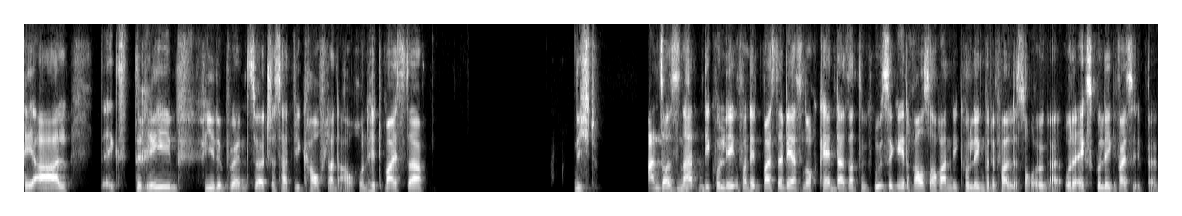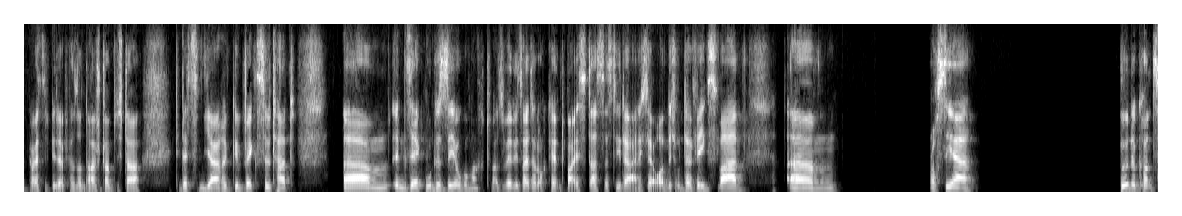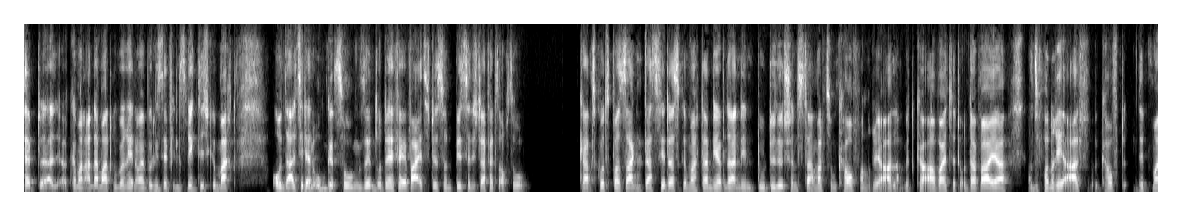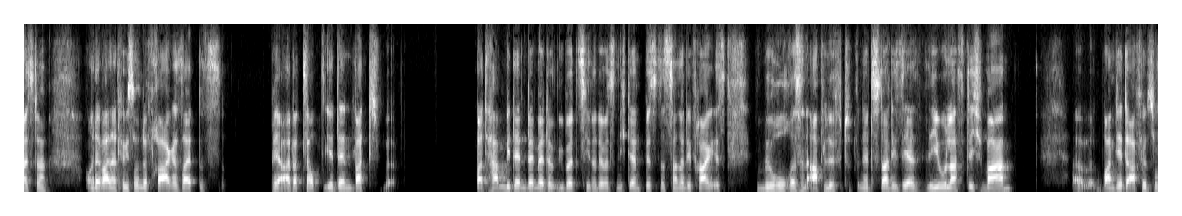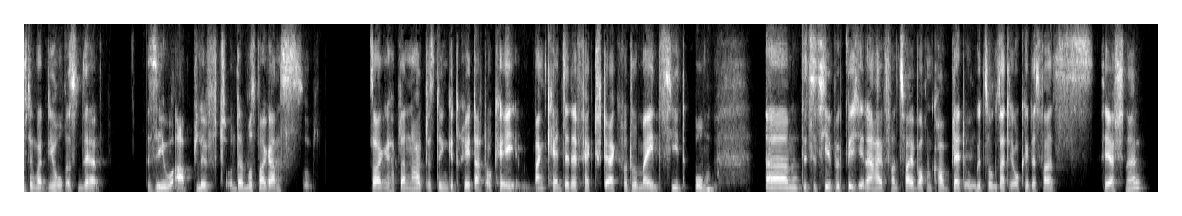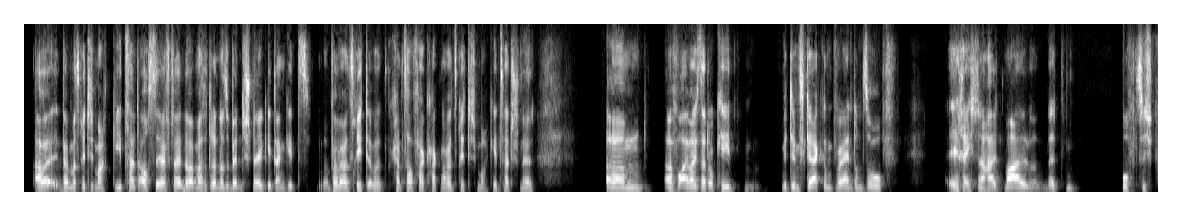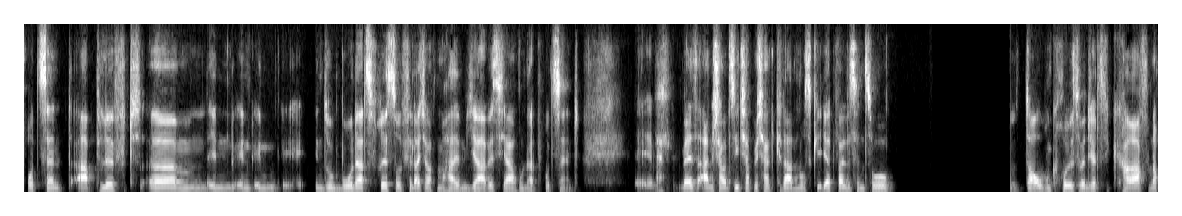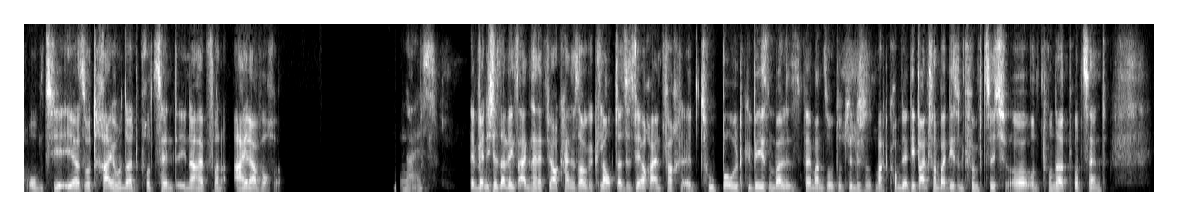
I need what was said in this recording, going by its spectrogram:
Real extrem viele Brand Searches hat, wie Kaufland auch. Und Hitmeister nicht. Ansonsten hatten die Kollegen von Hitmeister, wer es noch kennt, ansonsten Grüße gehen raus auch an die Kollegen, für den Fall ist noch irgendein, oder Ex-Kollege, ich weiß, weiß nicht, wie der Personalstamm sich da die letzten Jahre gewechselt hat. Ähm, ein sehr gutes SEO gemacht. Also wer die Seite noch kennt, weiß das, dass die da eigentlich sehr ordentlich unterwegs waren. Ähm, auch sehr schöne Konzepte, also kann man andermal drüber reden, aber wirklich sehr vieles richtig gemacht. Und als sie dann umgezogen sind, und der verweist das so ein bisschen, ich darf jetzt auch so ganz kurz mal sagen, dass wir das gemacht haben. Wir haben da an den Due Diligence damals zum Kauf von Real mitgearbeitet und da war ja, also von Real kauft Hitmeister und da war natürlich so eine Frage seitens Real, was glaubt ihr denn, was was haben wir denn, wenn wir da überziehen? Und wenn wir jetzt nicht deren Business, sondern die Frage ist, wie hoch ist ein Uplift? Und jetzt da die sehr SEO-lastig waren, äh, waren wir dafür zuständig, wie hoch ist denn der SEO-Uplift? Und da muss man ganz sagen, ich habe dann halt das Ding gedreht, dachte, okay, man kennt den Effekt, stärkere Domain zieht um. Ähm, das ist hier wirklich innerhalb von zwei Wochen komplett umgezogen. Sagte ich, okay, das war sehr schnell. Aber wenn man es richtig macht, geht es halt auch sehr schnell. Da war man so drin. Also wenn es schnell geht, dann geht es, wenn man es richtig, kannst du auch verkacken, aber wenn es richtig macht, geht es halt schnell. Ähm, aber vor allem habe ich gesagt, okay, mit dem stärkeren Brand und so, ich rechne halt mal mit 50% Uplift ähm, in, in, in, in so Monatsfrist und vielleicht auf einem halben Jahr bis Jahr 100%. Äh, wer es anschaut, sieht, ich habe mich halt gnadenlos geirrt, weil es sind so Daumengröße, wenn ich jetzt die Karaffe nach oben ziehe, eher so 300% innerhalb von einer Woche. Nice. Wenn ich das allerdings angesagt hätte, hätte mir auch keine Sau geglaubt. Also es wäre auch einfach äh, too bold gewesen, weil es, wenn man so Due Diligence macht, kommt ja, die waren schon bei diesen 50 äh, und 100 Prozent.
